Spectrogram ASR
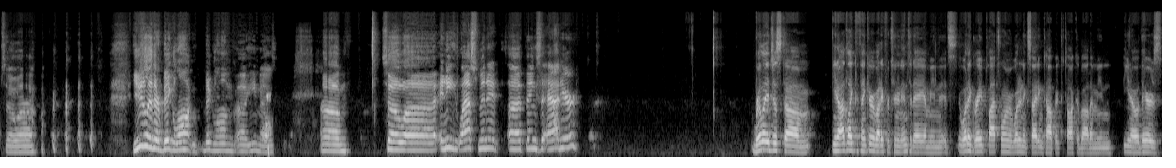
So uh, usually they're big, long, big, long uh, emails. Um, so uh, any last minute uh, things to add here? Really, just um, you know, I'd like to thank everybody for tuning in today. I mean, it's what a great platform and what an exciting topic to talk about. I mean, you know, there's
